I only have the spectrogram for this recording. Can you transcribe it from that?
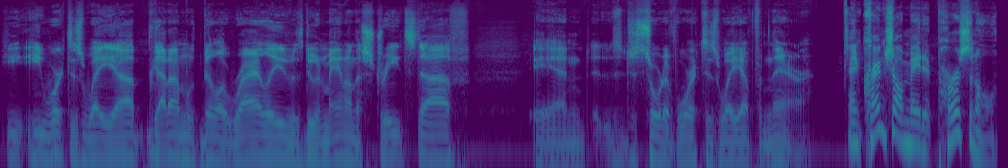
He he worked his way up, got on with Bill O'Reilly, was doing man on the street stuff, and just sort of worked his way up from there. And Crenshaw made it personal,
